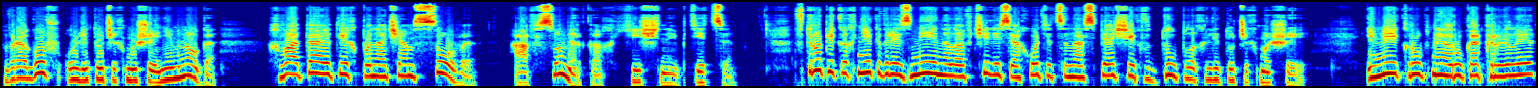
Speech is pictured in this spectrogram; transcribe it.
Врагов у летучих мышей немного, хватают их по ночам совы, а в сумерках хищные птицы. В тропиках некоторые змеи наловчились охотиться на спящих в дуплах летучих мышей. Иные крупные рукокрылые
